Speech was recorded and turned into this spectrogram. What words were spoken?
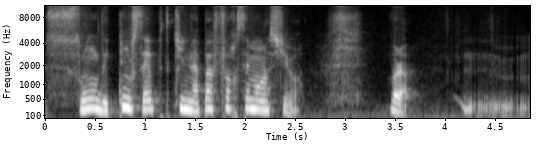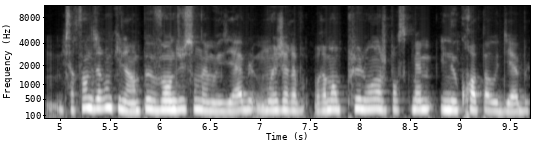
sont des concepts qu'il n'a pas forcément à suivre. Voilà. Certains diront qu'il a un peu vendu son âme au diable. Moi, j'irais vraiment plus loin. Je pense que même il ne croit pas au diable.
